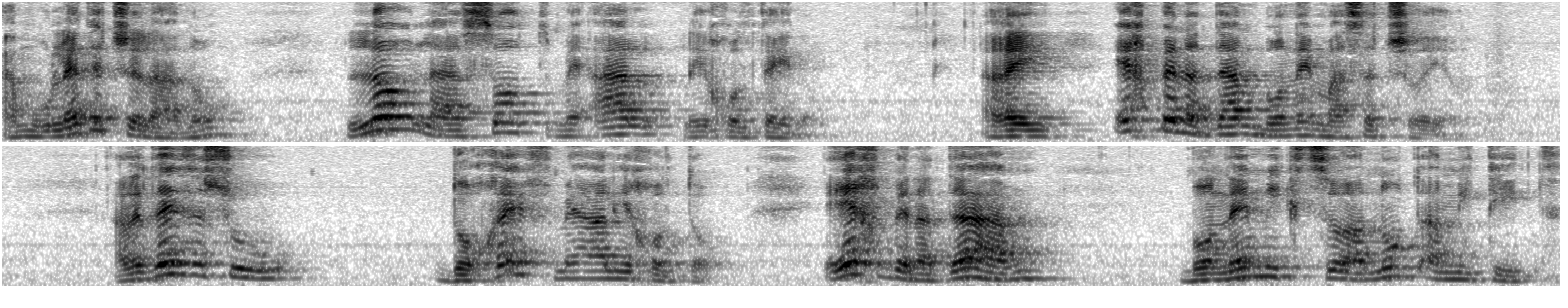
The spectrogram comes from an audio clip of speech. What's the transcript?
המולדת שלנו לא לעשות מעל ליכולתנו. הרי איך בן אדם בונה מסת שריר? על ידי זה שהוא דוחף מעל יכולתו. איך בן אדם בונה מקצוענות אמיתית,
